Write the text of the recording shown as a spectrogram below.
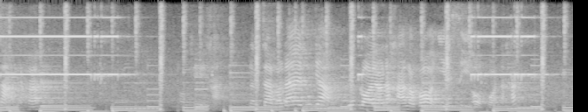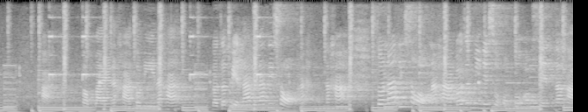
3 นะคะ โอเคค่ะ หลังจากเราได้ทุกอย่างเรียบร้อยแล้วนะคะ เราก็ ESC ออกก่อนนะคะ ค่ะ ต่อไปนะคะตัวนี้นะคะ เราจะเปลี่ยนหน้าเป็นหน้าที่2นะนะคะ ตัวหน้าที่2นะคะก็จะมีในส่วนของตัว offset นะคะ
